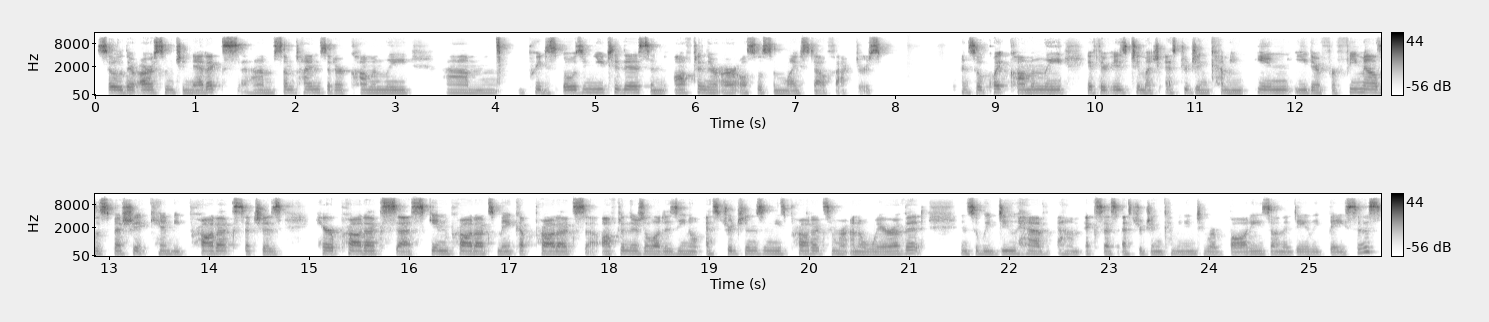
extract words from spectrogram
So there are some genetics um, sometimes that are commonly um, predisposing you to this and often there are also some lifestyle factors and so, quite commonly, if there is too much estrogen coming in, either for females, especially, it can be products such as hair products, uh, skin products, makeup products. Uh, often there's a lot of xenoestrogens in these products, and we're unaware of it. And so, we do have um, excess estrogen coming into our bodies on a daily basis,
